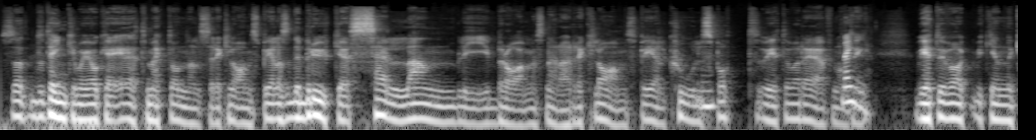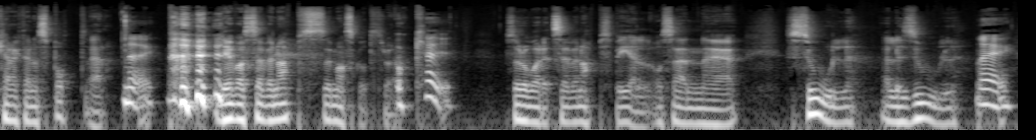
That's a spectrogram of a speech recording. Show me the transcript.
Så då tänker man ju okej, ett McDonalds reklamspel. Alltså det brukar sällan bli bra med såna här reklamspel. Cool spot, vet du vad det är för någonting? Nej. Vet du vad, vilken karaktären Spot är? Nej. Det var 7-Ups maskot tror jag. Okej. Så då var det ett 7-Up-spel och sen eh, Sol Eller Zol Nej.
